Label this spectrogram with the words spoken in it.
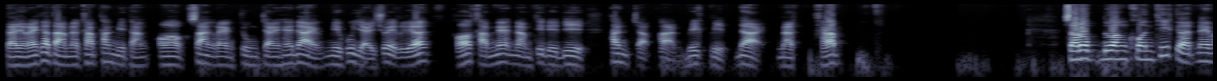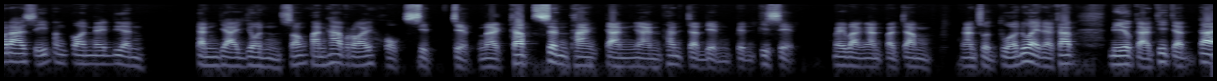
แต่อย่างไรก็ตามนะครับ ท่านมีทางออกสร้างแรงจูงใจให้ได้ มีผู้ใหญ่ช่วยเหลือ ขอคำแนะนำที่ดีๆ ท่านจะผ่านวิกฤตได้นะครับ สรุปดวงคนที่เกิดในราศีมังกรในเดือนกันยายน 2567 นะครับ เส้นทางการงานท่านจะเด่นเป็นพิเศษ ไม่ว่างานประจำงานส่วนตัวด้วยนะครับ มีโอกาสที่จะได้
